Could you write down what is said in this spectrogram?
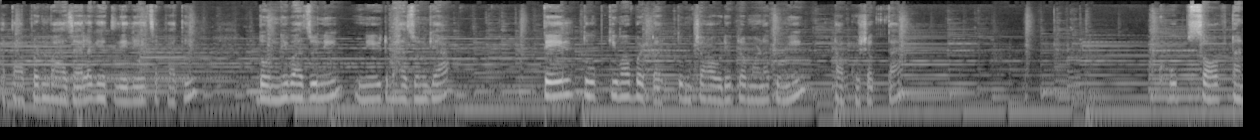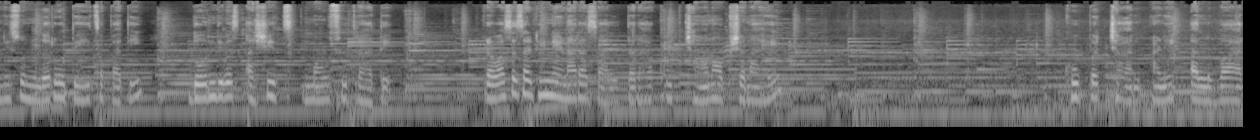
आता आपण भाजायला घेतलेली आहे चपाती. दोन्ही बाजूनी नीट भाजून घ्या. तेल तूप किंवा बटर तुमच्या आवडीप्रमाणे तुम्ही टाकू शकता. खूप सॉफ्ट आणि सुंदर होते ही चपाती. दोन दिवस अशीच मऊसूत राहते. प्रवासासाठी नेणार असाल तर हा खूप छान ऑप्शन आहे. खूपच छान आणि अलवार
